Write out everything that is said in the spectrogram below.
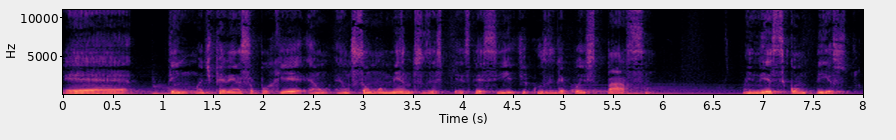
é, tem uma diferença porque é um, é um, são momentos específicos e depois passam. E nesse contexto,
